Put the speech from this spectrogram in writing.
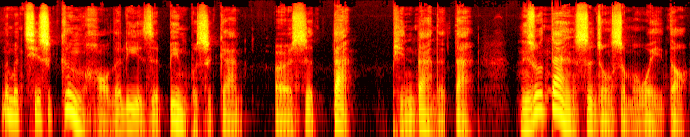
那么其实更好的例子并不是甘，而是淡，平淡的淡。你说淡是种什么味道？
